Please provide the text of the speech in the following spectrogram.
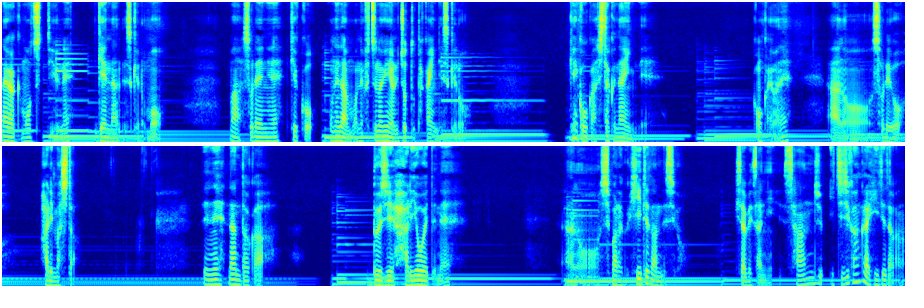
長く持つっていうね、弦なんですけども、まあそれにね、結構お値段もね、普通の弦よりちょっと高いんですけど、弦交換したくないんで、今回はね、あのーそれを貼りました。でね、なんとか、無事貼り終えてね、あのーしばらく弾いてたんですよ。久々に。30、1時間くらい弾いてたかな。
